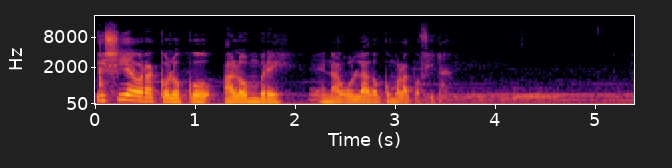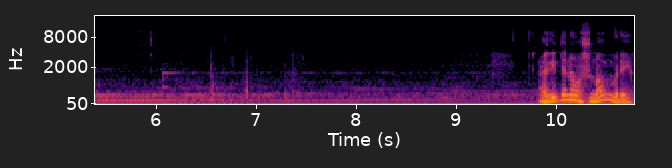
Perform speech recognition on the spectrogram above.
¿Y si ahora coloco al hombre en algún lado como la cocina? Aquí tenemos un hombre.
